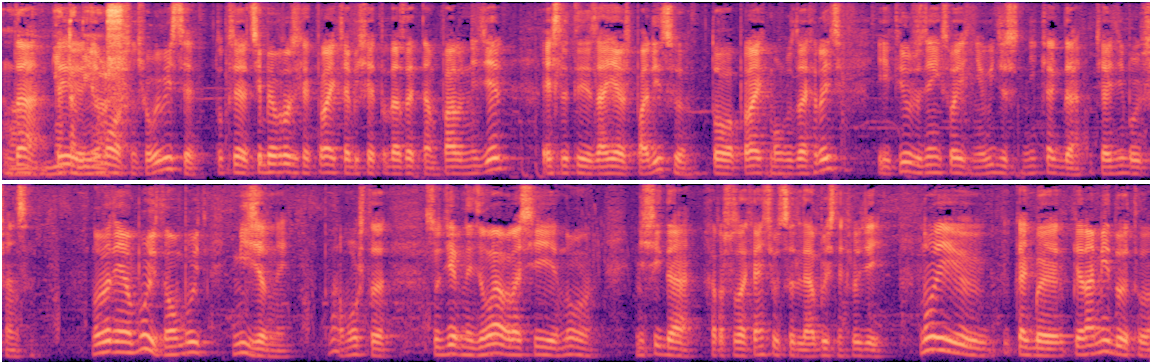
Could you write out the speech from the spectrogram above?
Да, не ты отобьешь. не можешь ничего вывести. Тут тебе вроде как проект обещает подождать там пару недель. Если ты заявишь в полицию, то проект могут закрыть, и ты уже денег своих не увидишь никогда. У тебя не будет шанса. Ну, вернее, будет, но он будет мизерный. Потому что судебные дела в России, ну, не всегда хорошо заканчиваются для обычных людей. Ну и как бы пирамиду эту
